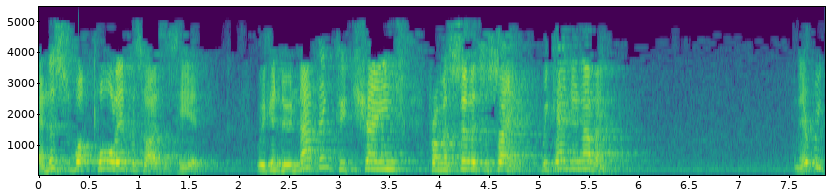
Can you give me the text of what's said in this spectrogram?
And this is what Paul emphasizes here. We can do nothing to change from a sinner to saint. We can do nothing. And every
